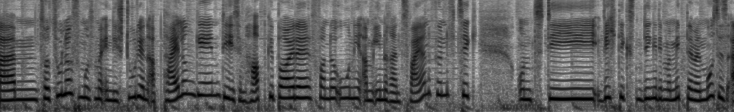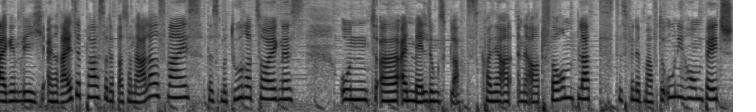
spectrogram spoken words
Ähm, zur Zulassung muss man in die Studienabteilung gehen, die ist im Hauptgebäude von der Uni am Innrhein 52 und die wichtigsten Dinge, die man mitnehmen muss, ist eigentlich ein Reisepass oder Personalausweis, das Maturazeugnis und äh, ein Meldungsblatt. Das ist quasi eine Art Formblatt, das findet man auf der Uni-Homepage,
